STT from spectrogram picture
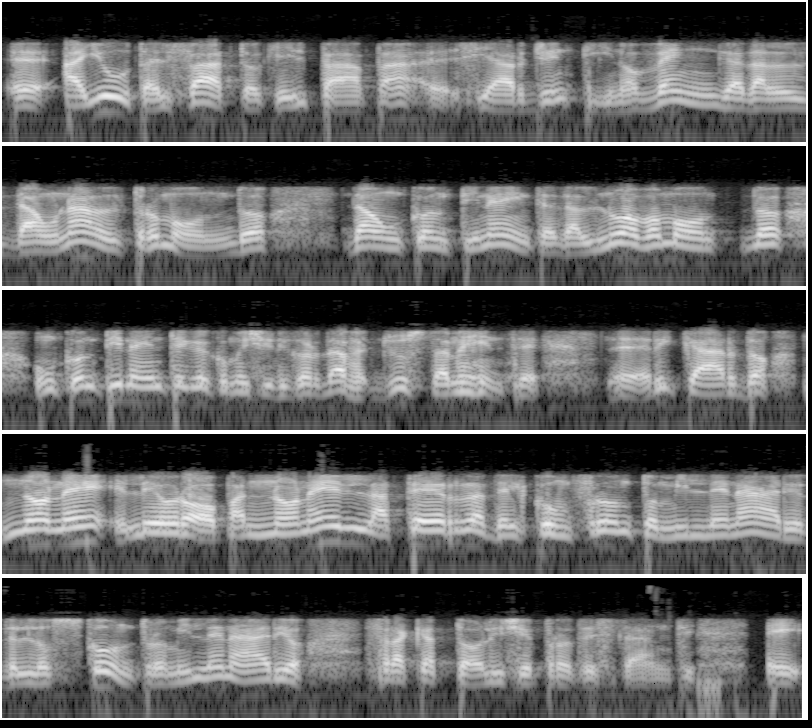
eh, aiuta il fatto che il Papa eh, sia argentino, venga dal, da un altro mondo, da un continente, dal nuovo mondo, un continente che come ci ricordava giustamente eh, Riccardo, non è l'Europa, non è la terra del confronto millenario, dello scontro millenario fra cattolici e protestanti e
